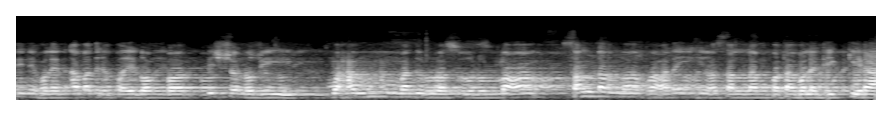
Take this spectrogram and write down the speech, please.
তিনি হলেন আমাদের পয়গম্বর, বিশ্ব নবী মুহাম্মাদুর রাসূলুল্লাহ সাল্লাল্লাহু কথা বলে ঠিক কিনা?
